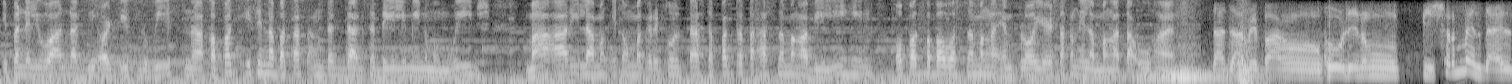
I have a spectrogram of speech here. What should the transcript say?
ipanaliwanag ni Ortiz Luis na kapag isinabatas ang dagdag sa daily minimum wage, maaari lamang itong magresulta sa pagtataas ng mga bilihin o pagbabawas ng mga employer sa kanilang mga tauhan. Dadami ba ang huli ng fishermen dahil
